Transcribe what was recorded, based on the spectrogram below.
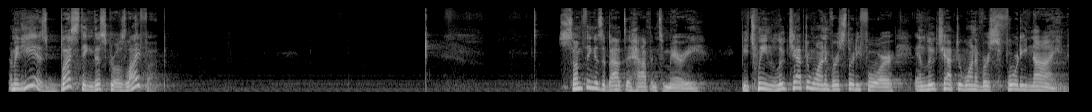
I mean, He is busting this girl's life up. Something is about to happen to Mary between Luke chapter 1 and verse 34 and Luke chapter 1 and verse 49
